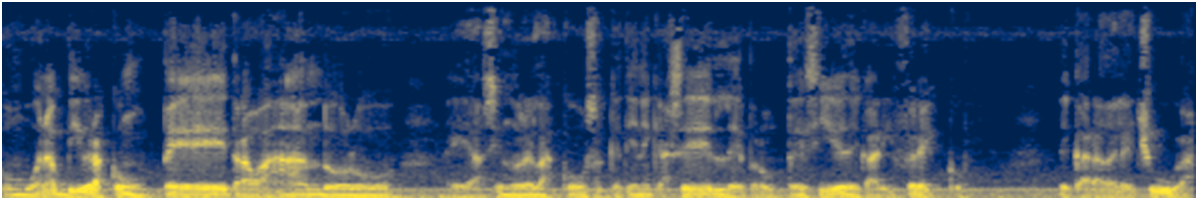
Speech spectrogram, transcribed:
con buenas vibras con usted, trabajándolo, eh, haciéndole las cosas que tiene que hacerle, pero usted sigue de carifresco, de cara de lechuga,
